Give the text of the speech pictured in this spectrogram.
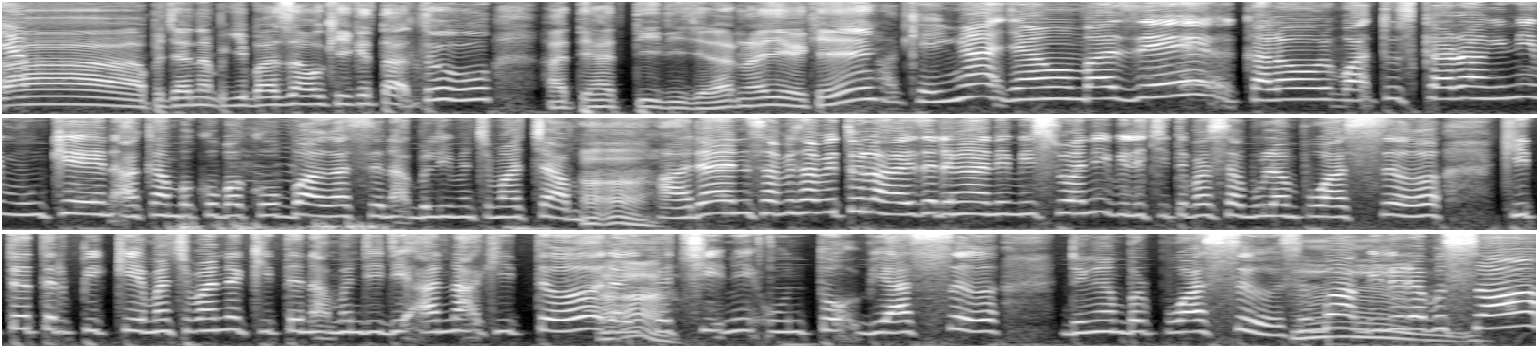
Ah, perjalanan pergi bazar okey ke tak tu? Hati-hati di jalan raya okey? Okey, ingat jangan membazir. Kalau waktu sekarang ini mungkin akan berkobar-kobar rasa nak beli macam-macam. Ha-ha. Ha, dan sambil-sambil itulah Haiza dengan Anim Miswan ni bila cerita pasal bulan puasa, kita terfikir macam mana kita nak mendidik anak kita dari Ha-ha. kecil ni untuk biasa dengan berpuasa. Sebab Hmm. bila dah besar,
